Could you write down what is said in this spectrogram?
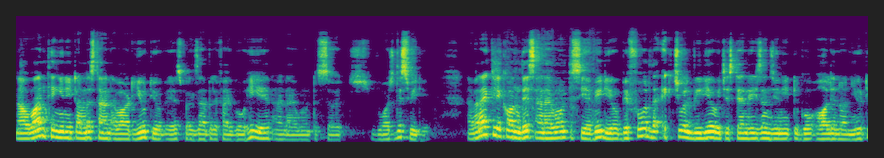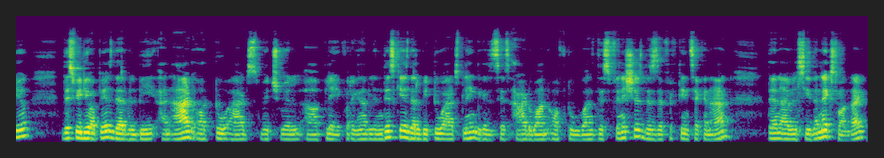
now one thing you need to understand about youtube is for example if i go here and i want to search watch this video now when I click on this and I want to see a video before the actual video which is 10 reasons you need to go all in on YouTube this video appears. There will be an ad or two ads which will uh, play. For example in this case there will be two ads playing because it says ad one of two. Once this finishes this is a 15 second ad then I will see the next one right?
